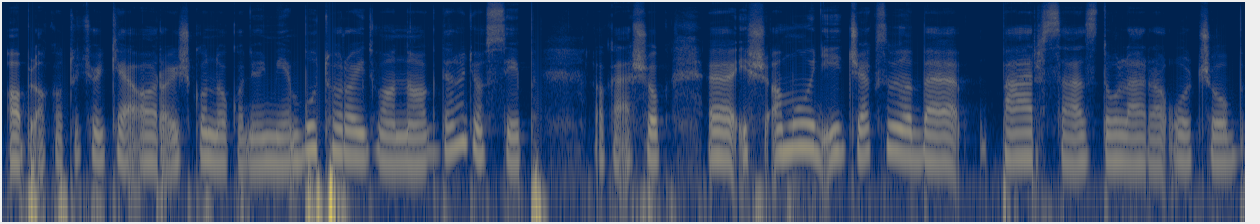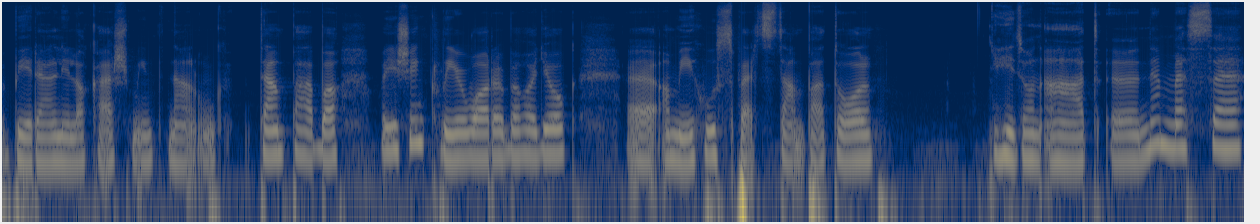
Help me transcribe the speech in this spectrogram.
ablakot, úgyhogy kell arra is gondolkodni, hogy milyen bútoroid vannak, de nagyon szép lakások, és amúgy itt Jacksonville-be pár száz dollárra olcsóbb bérelni lakás, mint nálunk Tampába, vagyis én Clearwaterbe vagyok, ami 20 perc Tampától, hídon át, nem messze,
